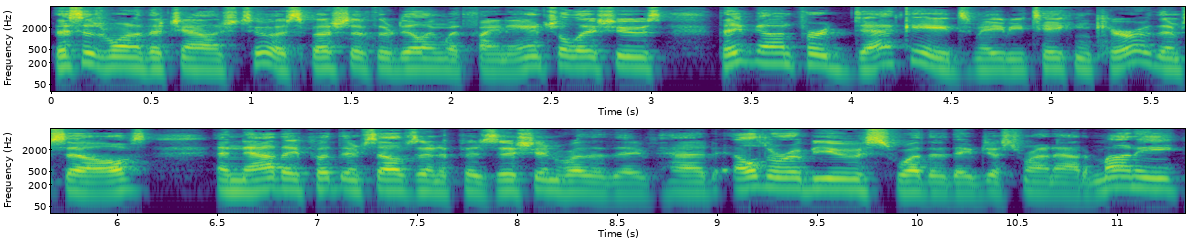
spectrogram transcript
This is one of the challenge too, especially if they're dealing with financial issues. They've gone for decades, maybe taking care of themselves. And now they put themselves in a position, whether they've had elder abuse, whether they've just run out of money,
